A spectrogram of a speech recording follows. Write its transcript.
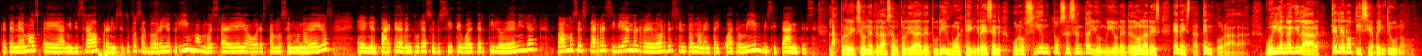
que tenemos eh, administrados por el Instituto Salvadoreño de Turismo, muestra de ello, ahora estamos en uno de ellos, en el Parque de Aventura Sur City Walter Tilo Denninger, vamos a estar recibiendo alrededor de 194 mil visitantes. Las proyecciones de las autoridades de turismo es que ingresen unos 161 millones de dólares en esta temporada. William Aguilar, Telenoticia 21.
